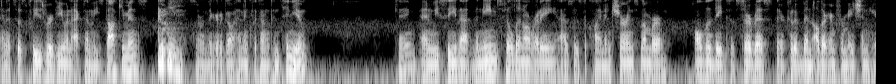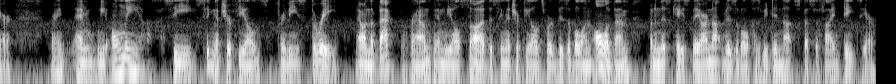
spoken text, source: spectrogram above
and it says please review and act on these documents. so they're going to go ahead and click on continue. Okay, and we see that the name's filled in already, as is the client insurance number, all the dates of service. There could have been other information here, right? And we only see signature fields for these three. Now in the background, when we all saw it, the signature fields were visible on all of them, but in this case they are not visible because we did not specify dates here.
